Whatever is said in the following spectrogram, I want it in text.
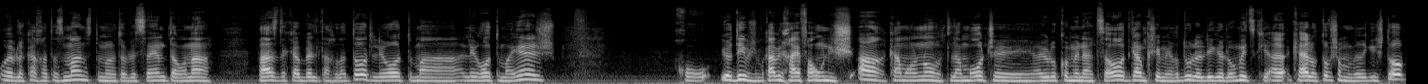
אוהב לקחת את הזמן, זאת אומרת, אוהב לסיים את העונה, ואז לקבל את ההחלטות, לראות מה, לראות מה יש. אנחנו יודעים שמכבי חיפה הוא נשאר כמה עונות, למרות שהיו לו כל מיני הצעות, גם כשהם ירדו לליגה לאומית, כי היה- לו טוב שם והרגיש טוב.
